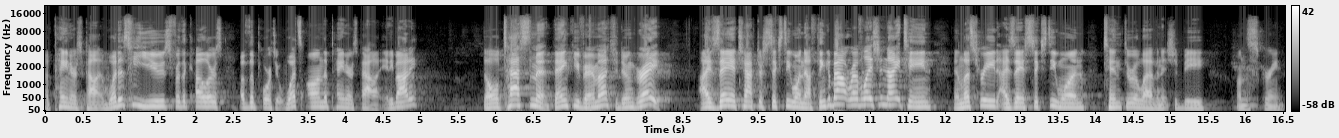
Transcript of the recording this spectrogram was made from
a painter's palette. And what does he use for the colors of the portrait? What's on the painter's palette? Anybody? The Old Testament. Thank you very much. You're doing great. Isaiah chapter 61. Now think about Revelation 19 and let's read Isaiah 61, 10 through 11. It should be on the screen.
